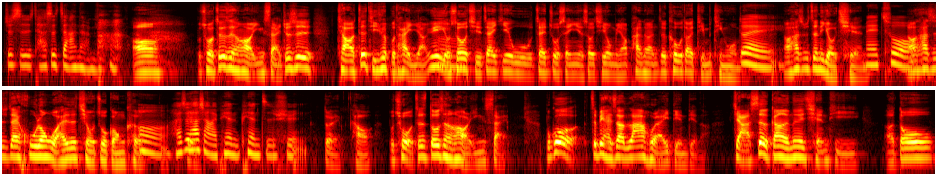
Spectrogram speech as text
就是他是渣男吧？哦。不错，这个是很好 insight，就是调这的确不太一样，因为有时候其实，在业务在做生意的时候，其实我们要判断这客户到底挺不挺我们，对，然后他是不是真的有钱，没错，然后他是在糊弄我，还是请我做功课，嗯，还是他想来骗骗资讯，对，好，不错，这是都是很好的 insight。不过这边还是要拉回来一点点啊。假设刚刚那个前提呃都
